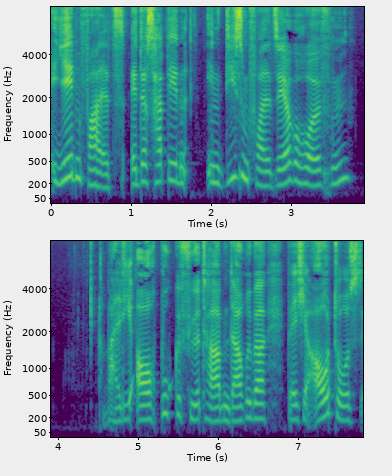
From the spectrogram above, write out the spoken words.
Jedenfalls, äh, das hat denen in diesem Fall sehr geholfen, weil die auch Buch geführt haben darüber, welche Autos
